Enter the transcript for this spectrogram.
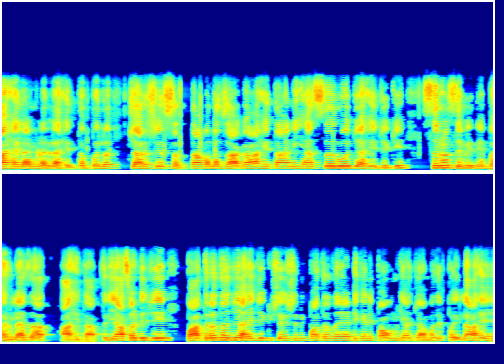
पाहायला मिळालेलं आहे. तब्बल चारशे सत्तावन्न जागा आहेत आणि ह्या सर्व जे आहे जे की सरळ सेवेने भरल्या जात आहेत. तर यासाठी जे पात्रता जी आहे जे की शैक्षणिक पात्रता या ठिकाणी पाहून घ्या ज्यामध्ये पहिलं आहे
